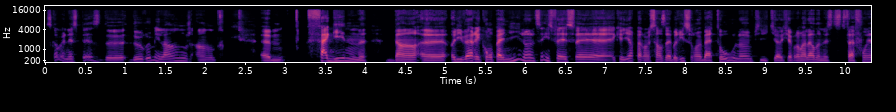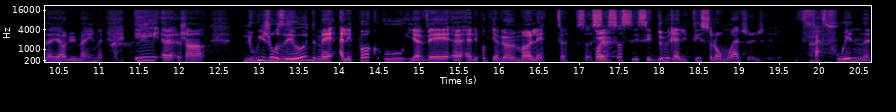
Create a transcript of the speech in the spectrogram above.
c'est comme une espèce d'heureux mélange entre. Fagin dans euh, Oliver et compagnie. Là, il, se fait, se fait accueillir par un sans-abri sur un bateau, là, puis qui a, vraiment l'air d'un petit fafouin d'ailleurs lui-même. Et euh, genre Louis-José Houd, mais à l'époque où il y avait, euh, à l'époque, il y avait un molette. Ça, c'est deux réalités, selon moi, fafouines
